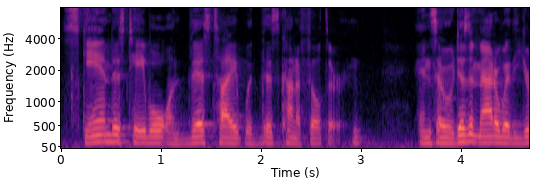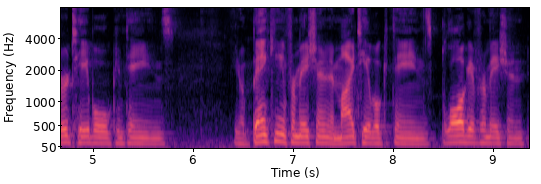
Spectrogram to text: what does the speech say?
scan this table on this type with this kind of filter. And so it doesn't matter whether your table contains you know banking information and my table contains blog information.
